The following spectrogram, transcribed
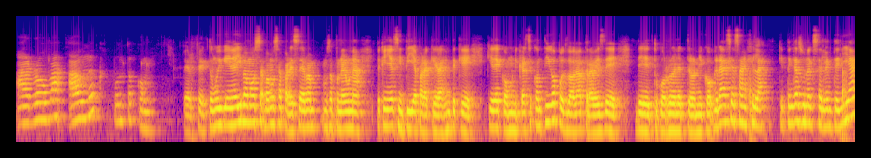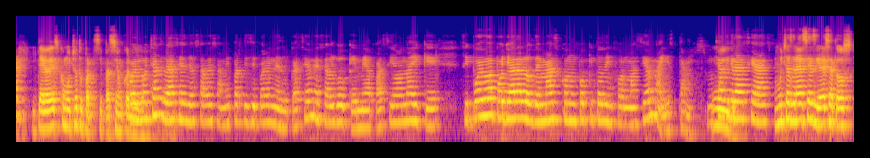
arroba outlook.com. Perfecto, muy bien. Ahí vamos a, vamos a aparecer, vamos a poner una pequeña cintilla para que la gente que quiere comunicarse contigo, pues lo haga a través de, de tu correo electrónico. Gracias, Ángela. Que tengas un excelente día y te agradezco mucho tu participación conmigo. Pues muchas gracias. Ya sabes, a mí participar en educación es algo que me apasiona y que si puedo apoyar a los demás con un poquito de información, ahí estamos. Muchas gracias. Muchas gracias y gracias a todos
